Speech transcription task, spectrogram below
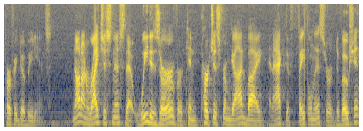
perfect obedience. Not on righteousness that we deserve or can purchase from God by an act of faithfulness or devotion,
